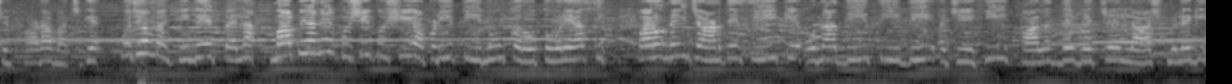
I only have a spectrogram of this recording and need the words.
ਚਿਹਾੜਾ ਮਚ ਗਿਆ। ਕੁਝ ਮਹੀਨੇ ਪਹਿਲਾਂ ਮਾਪਿਆਂ ਨੇ ਖੁਸ਼ੀ-ਖੁਸ਼ੀ ਆਪਣੀ ਧੀ ਨੂੰ ਘਰੋਂ ਤੋਰਿਆ ਸੀ, ਪਰ ਉਹ ਨਹੀਂ ਜਾਣਦੇ ਸੀ ਕਿ ਉਹਨਾਂ ਦੀ ਧੀ ਦੀ ਅਜਿਹੀ ਹਾਲਤ ਦੇ ਵਿੱਚ ਲਾਸ਼ ਮਿਲੇਗੀ।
